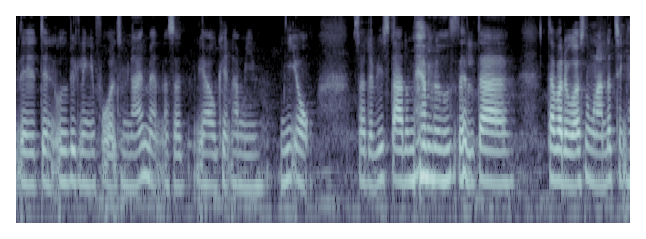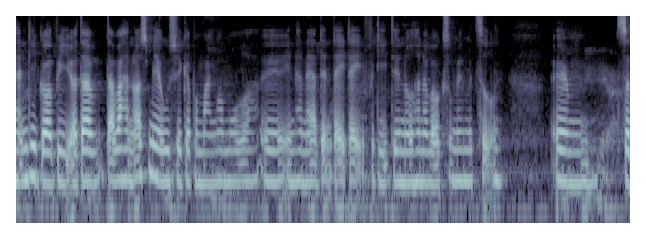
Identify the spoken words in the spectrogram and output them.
øh, den udvikling i forhold til min egen mand. Altså jeg har jo kendt ham i ni år. Så da vi startede med at mødes, der, der var det jo også nogle andre ting, han gik op i. Og der, der var han også mere usikker på mange områder, øh, end han er den dag i dag. Fordi det er noget, han er vokset med med tiden. Øhm, så,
